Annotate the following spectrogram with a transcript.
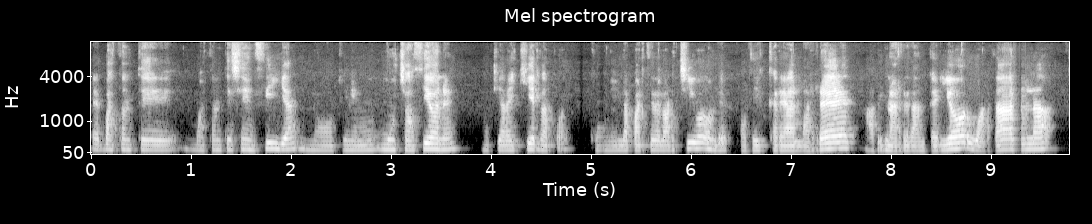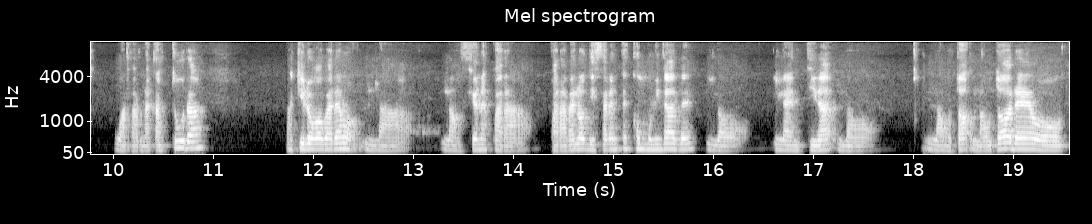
es bastante, bastante sencilla, no tiene muchas opciones. Aquí a la izquierda pues, tenéis la parte del archivo donde podéis crear la red, abrir una red anterior, guardarla, guardar una captura. Aquí luego veremos las opciones para, ver las diferentes comunidades y, la entidad, los, los, autores o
